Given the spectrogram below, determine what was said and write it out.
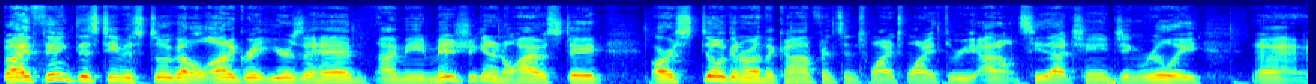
But I think this team has still got a lot of great years ahead. I mean, Michigan and Ohio State are still going to run the conference in 2023. I don't see that changing really uh,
